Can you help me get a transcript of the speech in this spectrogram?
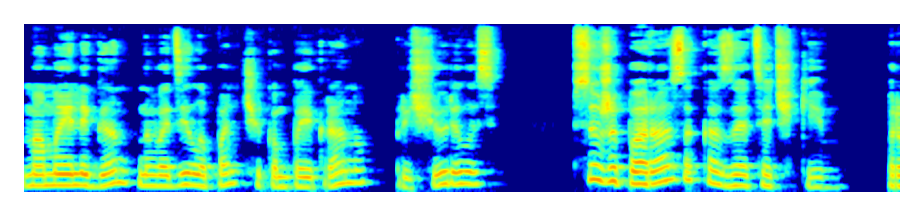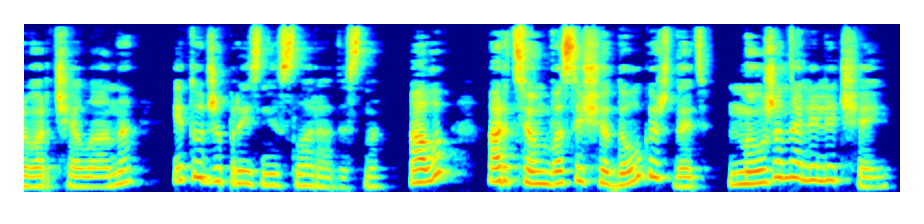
Мама элегантно водила пальчиком по экрану, прищурилась. «Все же пора заказать очки», — проворчала она и тут же произнесла радостно. «Алло, Артем, вас еще долго ждать? Мы уже налили чай».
